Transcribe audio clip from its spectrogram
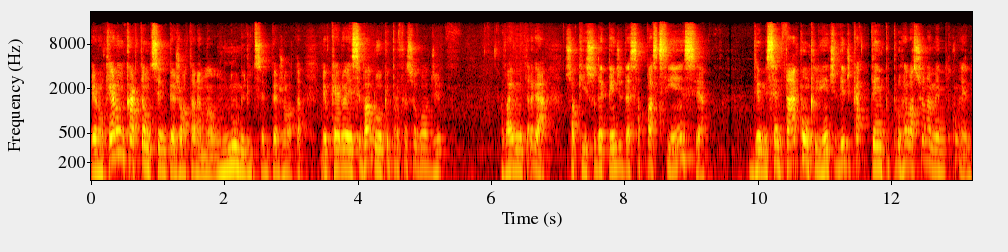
Eu não quero um cartão de CNPJ na mão, um número de CNPJ. Eu quero esse valor que o professor Valdir vai me entregar. Só que isso depende dessa paciência de eu me sentar com o cliente e dedicar tempo para o relacionamento com ele.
